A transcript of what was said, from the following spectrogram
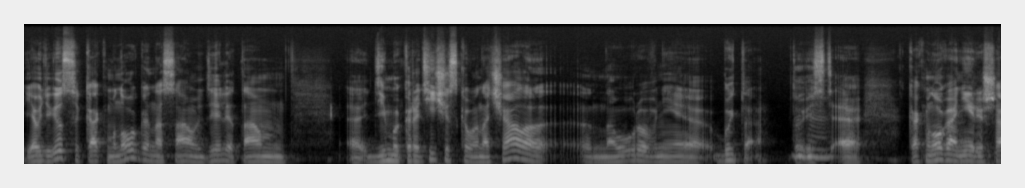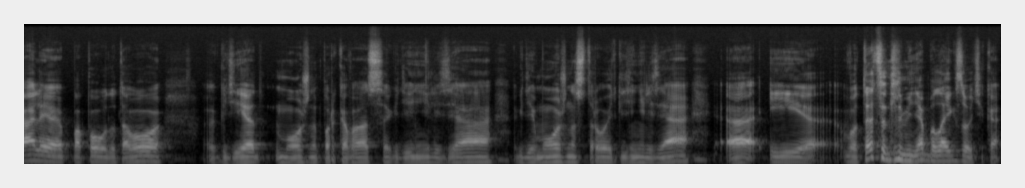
я удивился, как много на самом деле там демократического начала э, на уровне быта. То mm-hmm. есть э, как много они решали по поводу того, где можно парковаться, где нельзя, где можно строить, где нельзя. И вот это для меня была экзотика.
